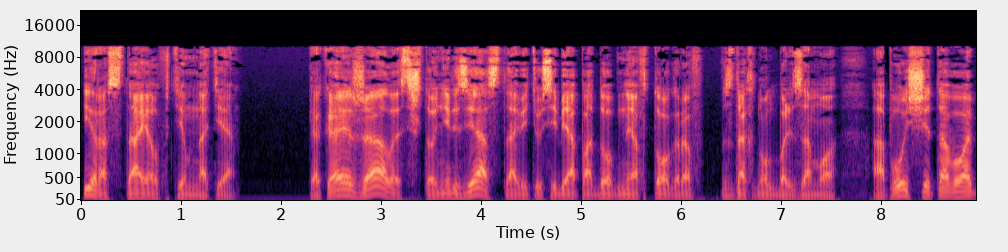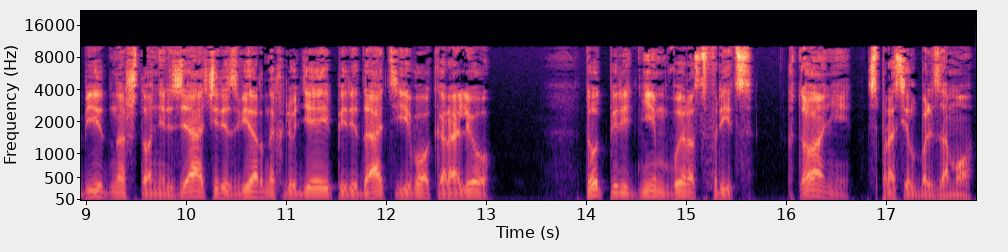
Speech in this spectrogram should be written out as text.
и растаял в темноте. «Какая жалость, что нельзя ставить у себя подобный автограф», — вздохнул Бальзамо. «А пуще того обидно, что нельзя через верных людей передать его королю». Тут перед ним вырос фриц. «Кто они?» — спросил Бальзамо.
